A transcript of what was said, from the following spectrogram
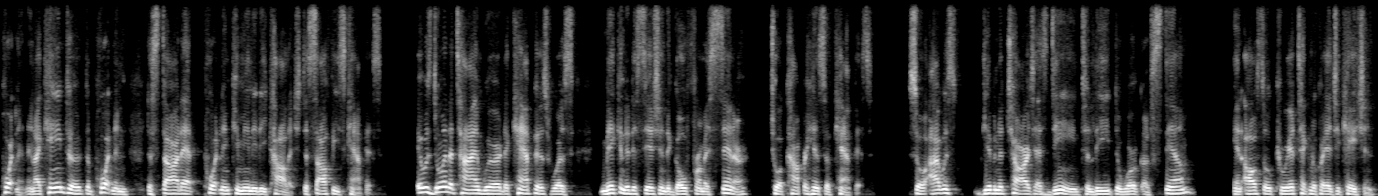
Portland and I came to, to Portland to start at Portland Community College, the Southeast campus. It was during a time where the campus was making the decision to go from a center to a comprehensive campus. So I was given a charge as dean to lead the work of STEM and also career technical education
